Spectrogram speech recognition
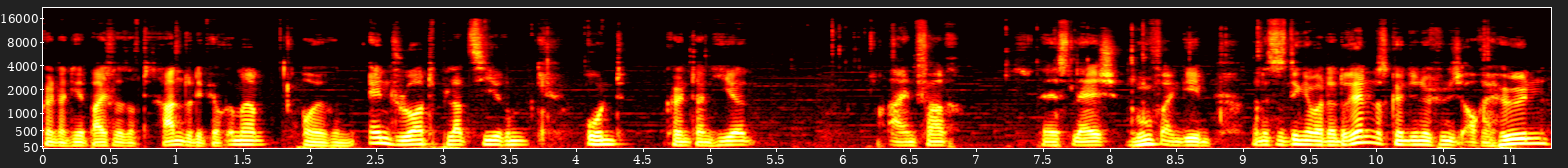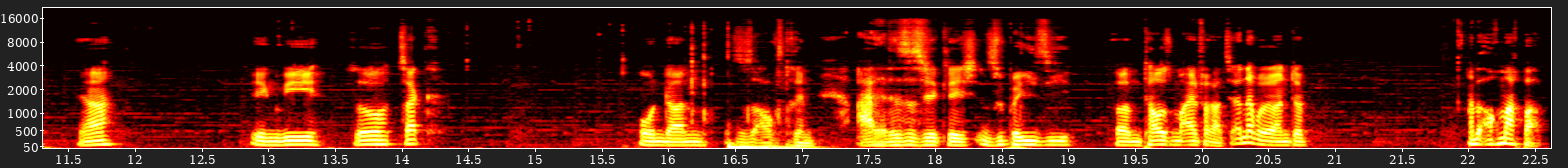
könnt dann hier beispielsweise auf den Rand oder wie auch immer euren Endrod platzieren und könnt dann hier einfach slash move eingeben. Dann ist das Ding aber da drin, das könnt ihr natürlich auch erhöhen, ja, irgendwie so, zack. Und dann ist es auch drin. Alter, das ist wirklich super easy. Ähm, tausendmal einfacher als die andere Variante. Aber auch machbar.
